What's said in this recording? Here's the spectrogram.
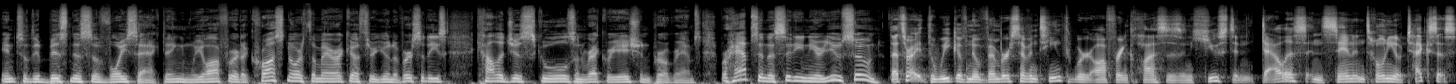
into the business of voice acting, and we offer it across North America through universities, colleges, schools, and recreation programs, perhaps in a city near you soon. That's right. The week of November 17th, we're offering classes in Houston, Dallas, and San Antonio, Texas,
